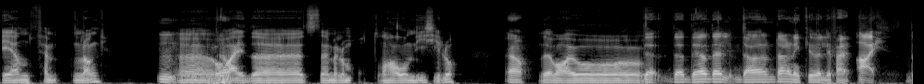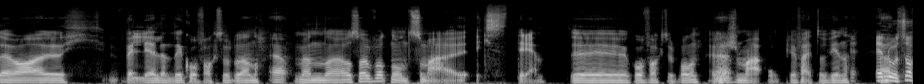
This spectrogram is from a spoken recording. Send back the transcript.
1,15 lang. Mm, uh, og ja. veide et sted mellom 8,5 og 9 kilo. Ja. Det var jo Det, det, det, det, der, er den ikke veldig feil. Nei, det var veldig elendig K-faktor på den. Ja. Men uh, også har vi fått noen som er ekstremt K-faktor på dem, eller som er ordentlig feite og fine. Er, noe så,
